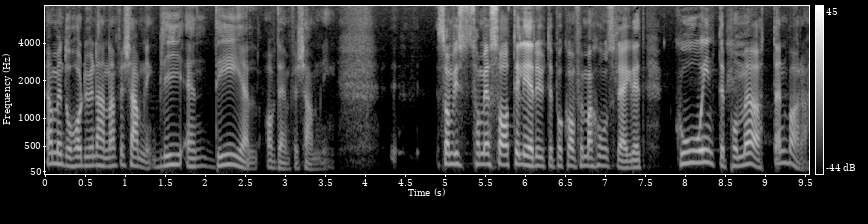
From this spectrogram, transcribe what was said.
ja men då har du en annan församling. Bli en del av den församling. Som, vi, som jag sa till er ute på konfirmationslägret, gå inte på möten bara.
